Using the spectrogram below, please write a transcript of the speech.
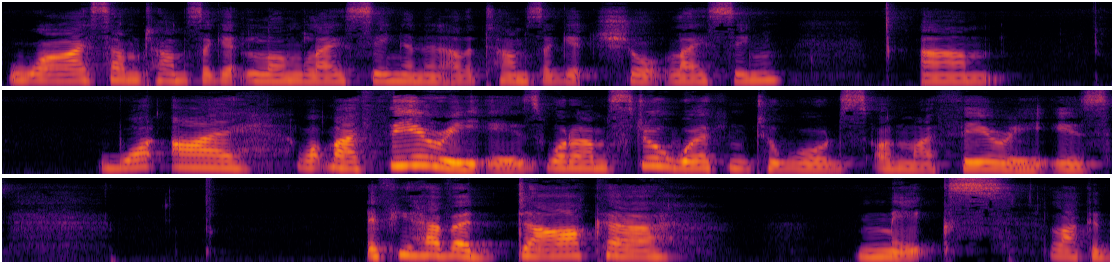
why sometimes I get long lacing and then other times I get short lacing. Um, what I what my theory is, what I'm still working towards on my theory is if you have a darker mix, like a,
